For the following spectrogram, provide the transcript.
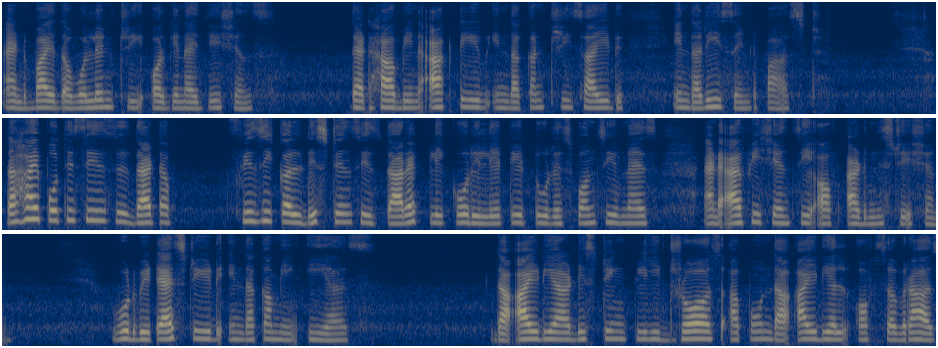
and by the voluntary organizations that have been active in the countryside in the recent past. The hypothesis is that a physical distance is directly correlated to responsiveness and efficiency of administration would be tested in the coming years. The idea distinctly draws upon the ideal of Swaraj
